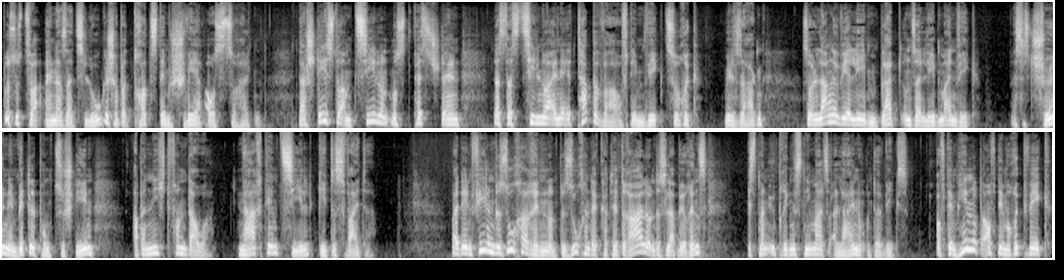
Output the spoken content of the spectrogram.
Das ist zwar einerseits logisch, aber trotzdem schwer auszuhalten. Da stehst du am Ziel und musst feststellen, dass das Ziel nur eine Etappe war auf dem Weg zurück. Will sagen, solange wir leben, bleibt unser Leben ein Weg. Es ist schön, im Mittelpunkt zu stehen, aber nicht von Dauer. Nach dem Ziel geht es weiter. Bei den vielen Besucherinnen und Besuchern der Kathedrale und des Labyrinths ist man übrigens niemals alleine unterwegs. Auf dem Hin- und auf dem Rückweg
